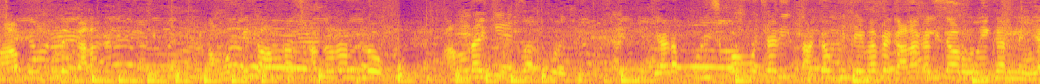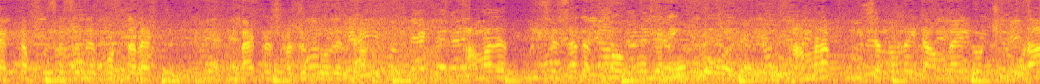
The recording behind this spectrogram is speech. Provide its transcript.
মা বউ তুলে গালাগালি দিচ্ছে তখন কিন্তু আমরা সাধারণ লোক। আমরাই প্রতিবাদ করেছি। যে একটা পুলিশ কর্মচারী, তাকেও কিন্তু এইভাবে গালাগালি দেওয়ার অধিকার নেই? একটা প্রশাসনের কর্তা ব্যক্তি বা একটা শাসক দলের আমাদের পুলিশের সাথে কোনো অভিযোগ নেই। আমরা পুলিশের লড়াইটা আমরাই লড়ছি। ওরা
